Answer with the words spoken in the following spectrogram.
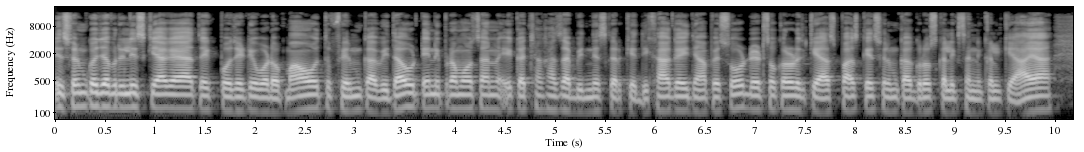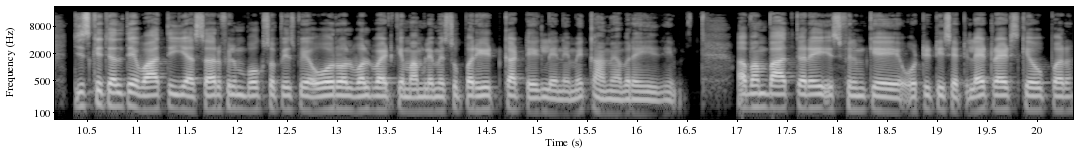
इस फ़िल्म को जब रिलीज़ किया गया तो एक positive word of mouth film का विदाउट एनी प्रमोशन एक अच्छा खासा बिज़नेस करके दिखा गई, जहाँ पे सौ डेढ़ सौ करोड़ के आसपास के इस फ़िल्म का ग्रोस कलेक्शन निकल के आया, जिसके चलते वाती या सर फ़िल्म बॉक्स ऑफ़िस पे ओवरऑल वर्ल्ड वाइड के मामले में सुपरहिट का टेग लेने में कामयाब रही थी। अब हम बात करें इस फ़िल्म के ओ टी सैटेलाइट राइट्स के ऊपर।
